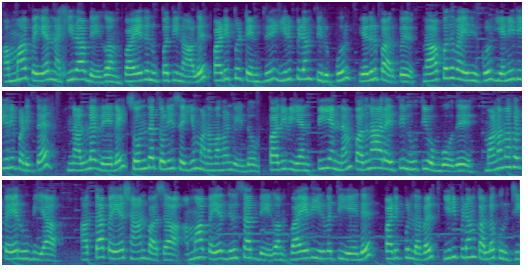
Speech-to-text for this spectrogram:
அம்மா பெயர் நஹீரா பேகம். வயது முப்பத்தி நாலு. படிப்பு டென்த்து. இருப்பிடம் திருப்பூர். எதிர்பார்ப்பு. நாற்பது வயதிற்குள் எனி டிகிரி படித்த நல்ல வேலை. சொந்த தொழில் செய்யும் மணமகன் வேண்டும். பதிவு எண் பிஎன்எம் பதினாறாயிரத்தி நூத்தி ஒன்பது. மணமகள் பெயர் ரூபியா. அத்தா பெயர் ஷான் பாஷா அம்மா பெயர் தில்சாத் பேகம். வயது இருபத்தி ஏழு படிப்பு லெவல் இருப்பிடம் கள்ளக்குறிச்சி.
